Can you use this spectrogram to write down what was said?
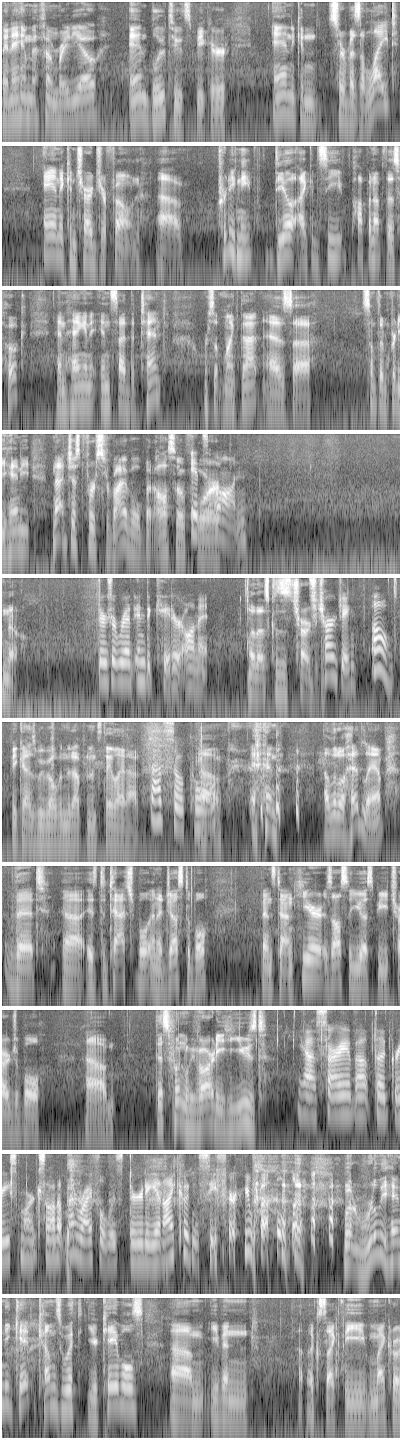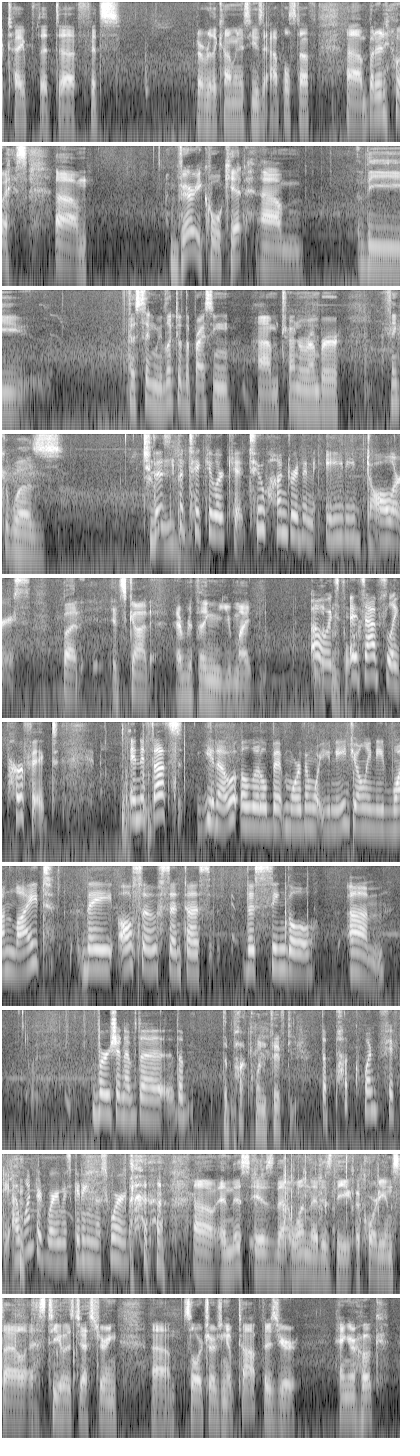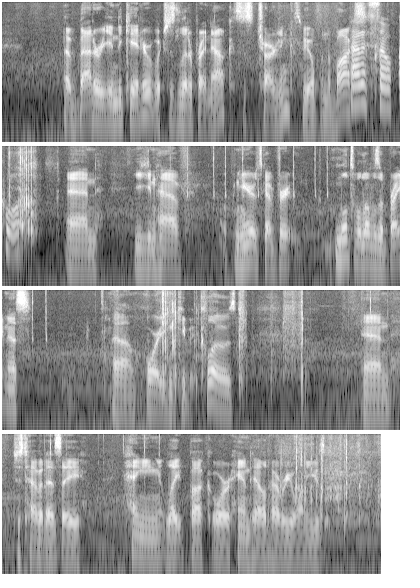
an AM FM radio and Bluetooth speaker, and it can serve as a light, and it can charge your phone. Uh, pretty neat deal. I can see popping up this hook and hanging it inside the tent or something like that as uh, something pretty handy, not just for survival, but also for It's on. no. There's a red indicator on it. Oh, that's because it's charging. Charging. Oh, because we've opened it up and it's daylight out. that's so cool. Um, and a little headlamp that uh, is detachable and adjustable. Bends down here is also USB chargeable. Um, this one we've already used. yeah, sorry about the grease marks on it. My rifle was dirty and I couldn't see very well. But really handy kit comes with your cables. Um, even it looks like the micro type that uh, fits whatever the communists use, Apple stuff. Um, but anyways, um, very cool kit. Um, the this thing we looked at the pricing. I'm trying to remember. I think it was this particular kit, $280. but it's got everything you might. Oh, it's for. it's absolutely perfect. And if that's, you know, a little bit more than what you need, you only need one light. They also sent us the single um, version of the, the The Puck 150. the Puck 150. I wondered where he was getting this word. Uh, and this is that one that is the accordion style, as Tia is gesturing. Um, solar charging up top. There's your hanger hook, a battery indicator, which is lit up right now because it's charging because we opened the box. That is so cool. and you can have open here. It's got very multiple levels of brightness, uh, or you can keep it closed and just have it as a hanging light puck or handheld, however you want to use it.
